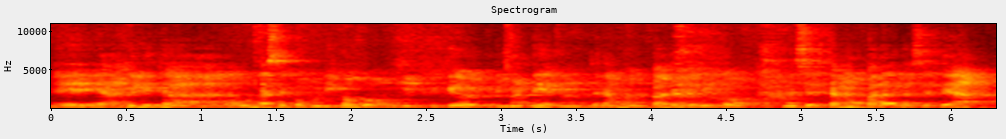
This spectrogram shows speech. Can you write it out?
Eh, Angélica Laguna se comunicó con Quintriqueo el primer día nos enteramos del paro y le dijo, necesitamos un paro de la CTA,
